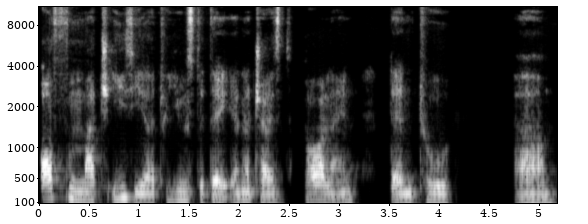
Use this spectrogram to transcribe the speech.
often much easier to use the de-energized power line than to um,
